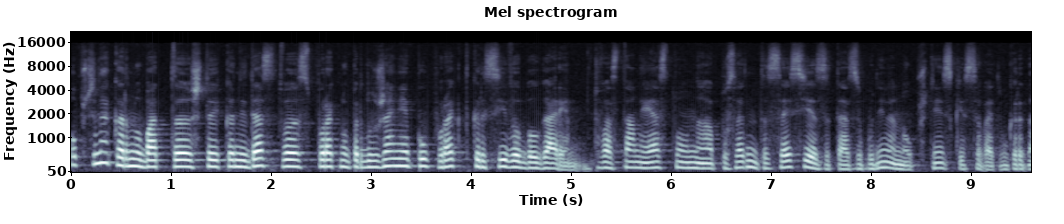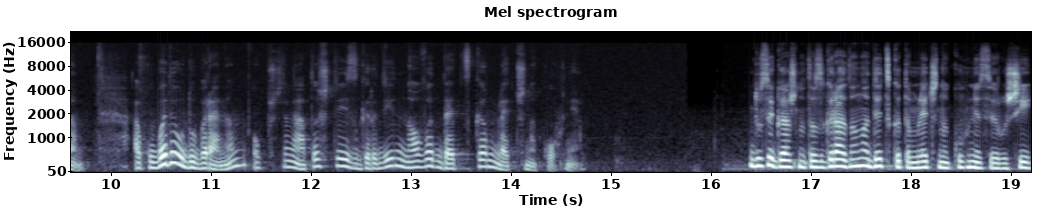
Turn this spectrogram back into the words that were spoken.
Община Карнобат ще кандидатства с проектно предложение по проект Красива България. Това стана ясно на последната сесия за тази година на Общинския съвет в града. Ако бъде одобрена, общината ще изгради нова детска млечна кухня. До сегашната сграда на детската млечна кухня се руши.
